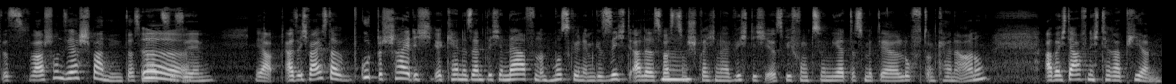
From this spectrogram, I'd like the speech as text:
das war schon sehr spannend, das mal Äh. zu sehen. Ja, also ich weiß da gut Bescheid. Ich kenne sämtliche Nerven und Muskeln im Gesicht, alles, Mhm. was zum Sprechen halt wichtig ist. Wie funktioniert das mit der Luft und keine Ahnung. Aber ich darf nicht therapieren.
